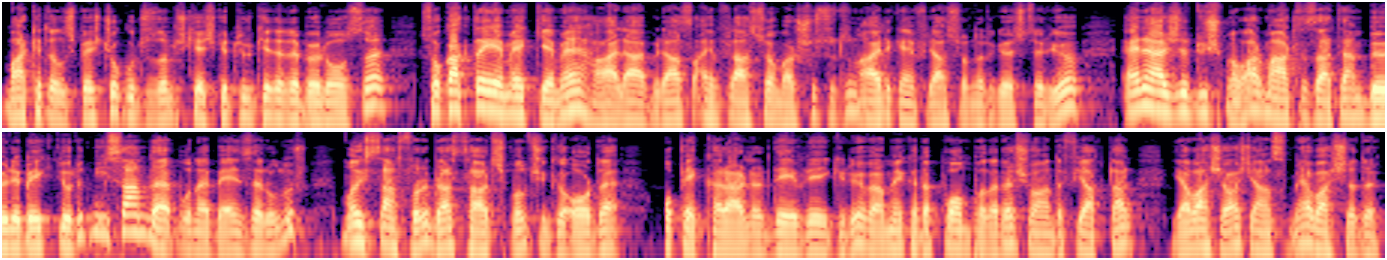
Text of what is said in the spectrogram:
market alışveriş çok ucuzlamış. Keşke Türkiye'de de böyle olsa. Sokakta yemek yeme hala biraz enflasyon var. Şu sütun aylık enflasyonları gösteriyor. Enerjide düşme var. Mart'ı zaten böyle bekliyorduk. Nisan da buna benzer olur. Mayıs'tan sonra biraz tartışmalı çünkü orada OPEC kararları devreye giriyor ve Amerika'da pompalara şu anda fiyatlar yavaş yavaş yansımaya başladı.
